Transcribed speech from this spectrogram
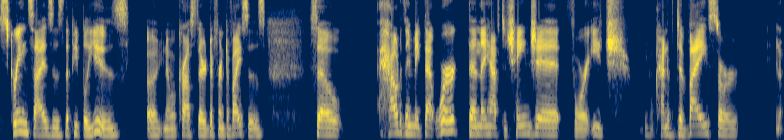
screen sizes that people use uh, you know, across their different devices. So how do they make that work? Then they have to change it for each, you know, kind of device or, you know,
